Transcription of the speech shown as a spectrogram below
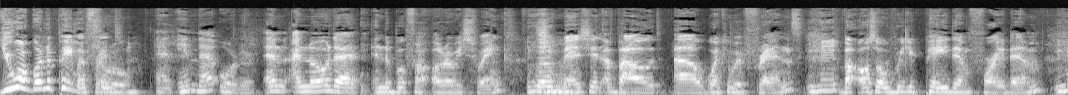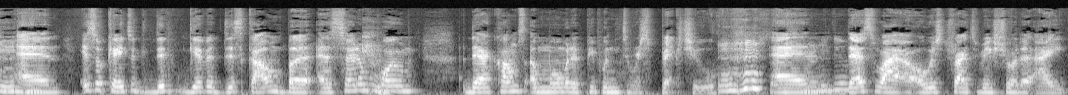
You are gonna pay, my friend. True. and in that order. And I know that in the book from Olari Schwenk, she Mhm. mentioned about uh, working with friends, Mhm. but also really pay them for them. Mhm. And it's okay to give, give a discount, but at a certain point, there comes a moment that people need to respect you. Mhm. And that's why I always try to make sure that I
